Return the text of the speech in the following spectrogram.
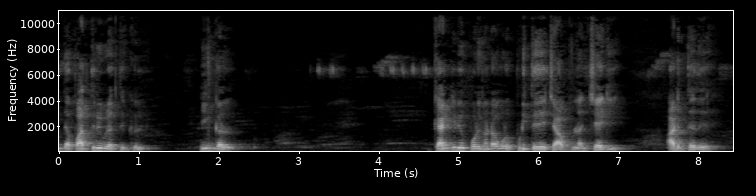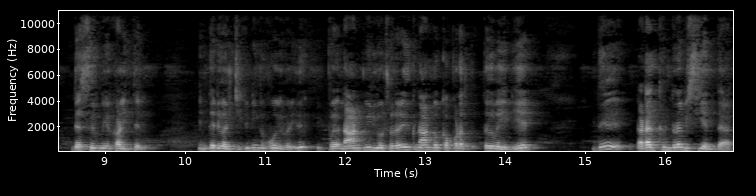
இந்த பத்து நிமிடத்துக்குள் நீங்கள் கண்டினியூ போடுங்கண்டா உங்களுக்கு பிடித்ததே சாப்பிடலாம். சரி அடுத்தது இந்த சிறுநீர் கழித்தல். இந்த நிகழ்ச்சிக்கு நீங்கள் போயிடுங்க இது இப்போ நான் வீடியோ சொல்கிறேன் இதுக்கு நான் வைக்கப்பட தேவையில்லையே இது நடக்கின்ற விஷயந்தான்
